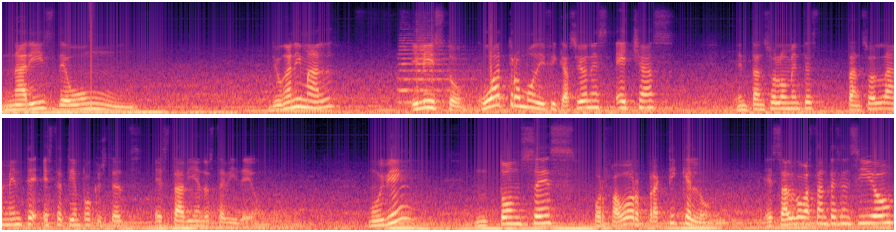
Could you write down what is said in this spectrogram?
nariz de un de un animal y listo. Cuatro modificaciones hechas en tan solamente, tan solamente este tiempo que usted está viendo este video. Muy bien, entonces, por favor, practíquelo. Es algo bastante sencillo.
